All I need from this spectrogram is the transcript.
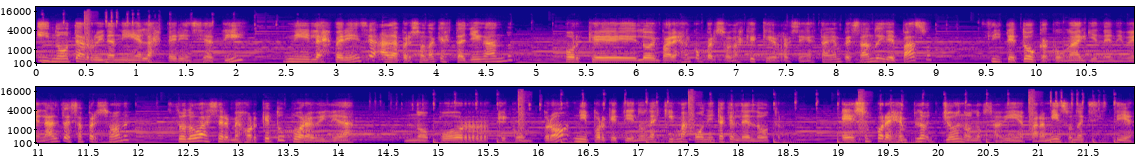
y no te arruinan ni la experiencia a ti, ni la experiencia a la persona que está llegando, porque lo emparejan con personas que, recién están empezando y de paso, si te toca con alguien de nivel alto, esa persona solo va a ser mejor que tú por habilidad, no porque compró ni porque tiene una skin más bonita que el del otro. Eso, por ejemplo, yo no lo sabía, para mí eso no existía.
